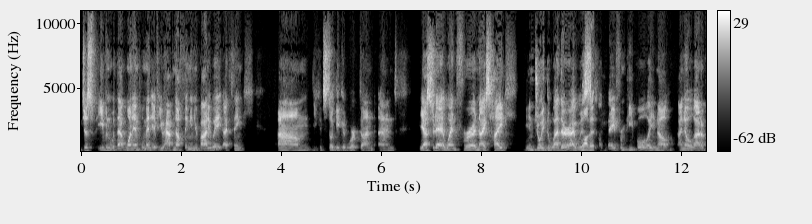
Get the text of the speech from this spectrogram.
just even with that one implement, if you have nothing in your body weight, I think um, you can still get good work done and yesterday I went for a nice hike. Enjoyed the weather. I was away from people. You know, I know a lot of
